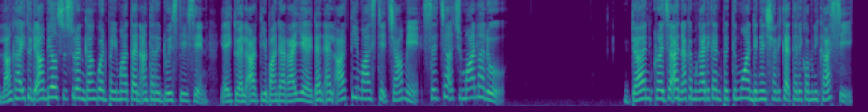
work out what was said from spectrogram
Langkah itu diambil susulan gangguan perkhidmatan antara dua stesen iaitu LRT Bandar Raya dan LRT Masjid Jamek sejak Jumaat lalu. Dan kerajaan akan mengadakan pertemuan dengan syarikat telekomunikasi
